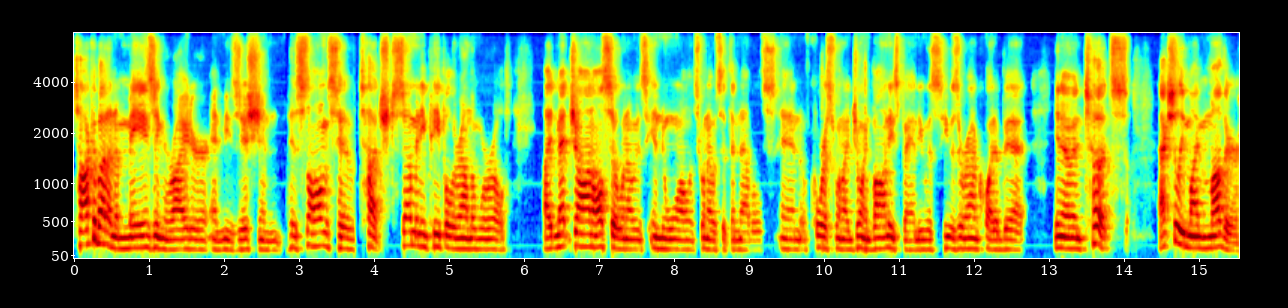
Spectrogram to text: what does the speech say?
Talk about an amazing writer and musician. His songs have touched so many people around the world. I'd met John also when I was in New Orleans when I was at the Nevilles, and of course when I joined Bonnie's band, he was he was around quite a bit. You know, in Toots, actually my mother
